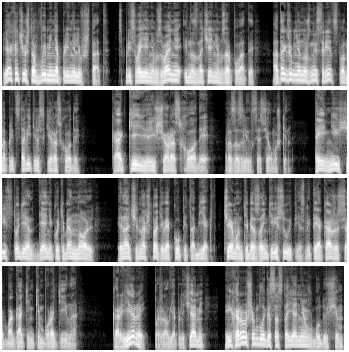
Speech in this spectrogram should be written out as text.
«Я хочу, чтобы вы меня приняли в штат с присвоением звания и назначением зарплаты, а также мне нужны средства на представительские расходы. «Какие еще расходы?» — разозлился Семушкин. «Ты нищий студент, денег у тебя ноль. Иначе на что тебя купит объект? Чем он тебя заинтересует, если ты окажешься богатеньким Буратино?» «Карьерой?» — пожал я плечами. «И хорошим благосостоянием в будущем.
